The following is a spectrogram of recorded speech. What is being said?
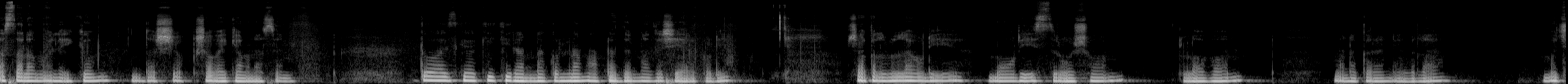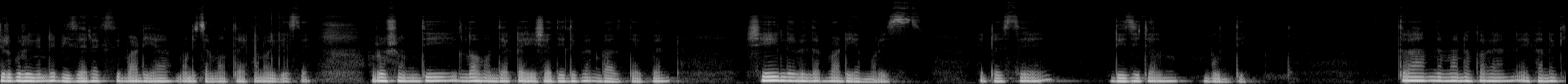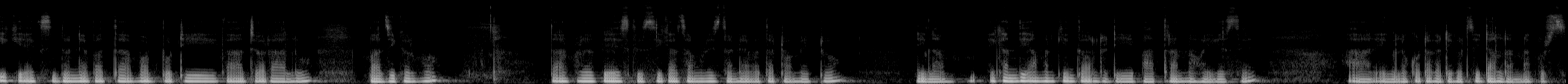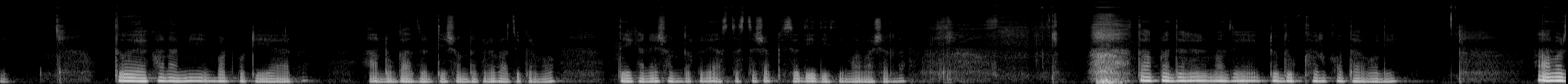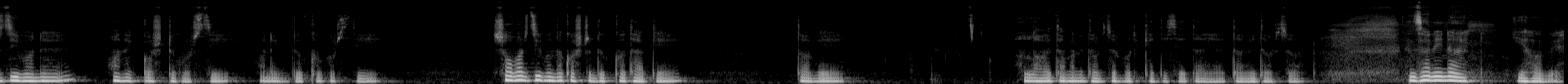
আসসালামু আলাইকুম। দর্শক, সবাই কেমন আছেন? তো আজকে কি কি রান্না করলাম আপনাদের মাঝে শেয়ার করি। সকালবেলা উঠি মরিচ, রসুন, লবণ, মনে করেন এগুলা। মরিচের গুঁড়ো কিন্তু ভিজে রাখছি, বাড়িয়া মরিচের মতো এখন হয়ে গেছে। রসুন দিয়ে, লবণ দিয়ে একটা হিসা দিয়ে দিবেন ভাজ দেখবেন সেই লেভেলের বাড়িয়া মরিচ। এটা হচ্ছে ডিজিটাল বুদ্ধি। তো আপনি মনে করেন, এখানে কী কী রাখছি? ধনিয়া পাতা, বটবটি, গাজর, আলু ভাজি করব। তারপরে পেঁয়াজ কুচি, কাঁচামরিচ, ধনিয়া পাতা, টমেটো নিলাম। এখান দিয়ে আমার কিন্তু অলরেডি ভাত রান্না হয়ে গেছে। আর এগুলো কোটাকাটি করছি, ডাল রান্না করছি। তো এখন আমি বটবটি আর আলু, গাজর দিয়ে সুন্দর করে ভাজি করব। তো এখানে সুন্দর করে আস্তে আস্তে সব কিছু দিয়ে দিয়েছি মা মশলা তো আপনাদের মাঝে একটু দুঃখের কথা বলি। আমার জীবনে অনেক কষ্ট করছি, অনেক দুঃখ করছি। সবার জীবনে কষ্ট দুঃখ থাকে, তবে আল্লাহ হয়তো আমার ধৈর্যের পরীক্ষা দিছে, তাই হয়তো আমি ধৈর্য জানি না কি হবে।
